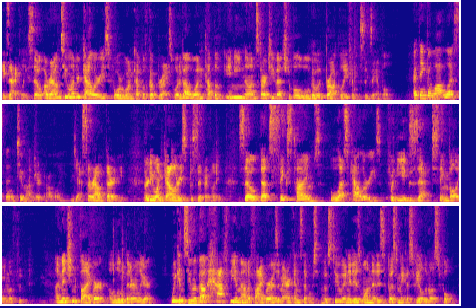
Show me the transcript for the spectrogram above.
Exactly. So around 200 calories for one cup of cooked rice. What about one cup of any non-starchy vegetable? We'll go with broccoli for this example. I think a lot less than 200 probably. Yes, around 30. 31 calories specifically. So that's six times less calories for the exact same volume of food. I mentioned fiber a little bit earlier. We consume about half the amount of fiber as Americans that we're supposed to, and it is one that is supposed to make us feel the most full.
